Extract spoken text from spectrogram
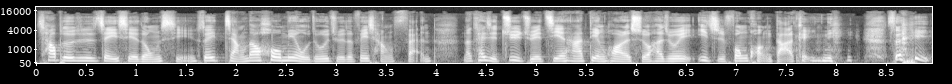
差不多就是这些东西。所以讲到后面，我就会觉得非常烦。那开始拒绝接他电话的时候，他就会一直疯狂打给你。所以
